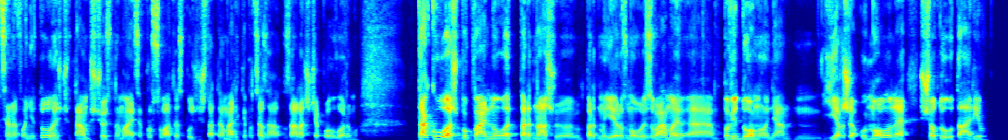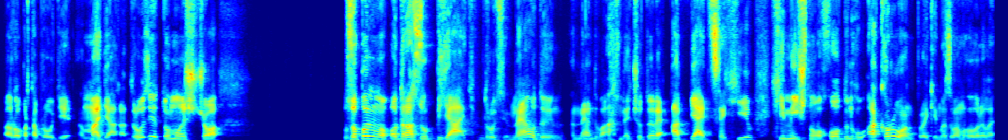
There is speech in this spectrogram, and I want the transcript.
Це на фоні того, що там щось намагається просувати Сполучені Штати Америки. Про це зараз ще поговоримо. Також буквально от перед нашою перед моєю розмовою з вами е, повідомлення є вже оновлене щодо ударів Роберта Броуді Мадяра. Друзі, тому що Зупинено одразу п'ять друзі, не один, не два, не чотири, а п'ять цехів хімічного холдингу Акрон, про який ми з вами говорили,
